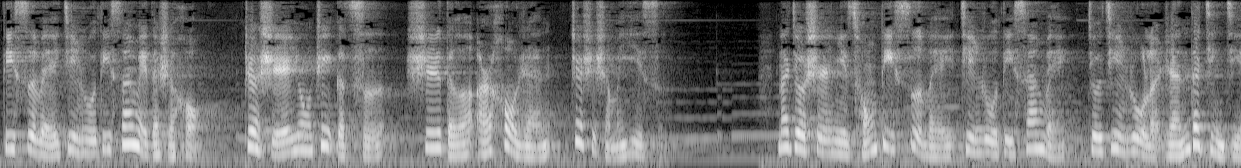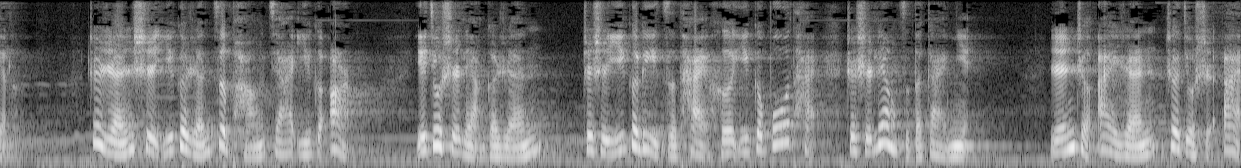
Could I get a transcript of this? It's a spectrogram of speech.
第四维进入第三维的时候，这时用这个词“失德而后仁”，这是什么意思？那就是你从第四维进入第三维，就进入了人的境界了。这人是一个人字旁加一个二，也就是两个人，这是一个粒子态和一个波态，这是量子的概念。仁者爱人，这就是爱。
